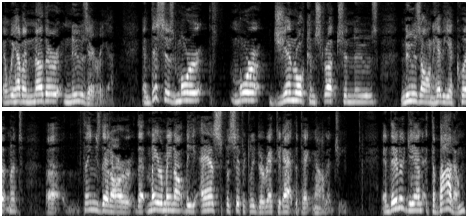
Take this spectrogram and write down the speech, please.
and we have another news area. And this is more, more general construction news, news on heavy equipment, uh, things that are that may or may not be as specifically directed at the technology. And then again, at the bottom,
